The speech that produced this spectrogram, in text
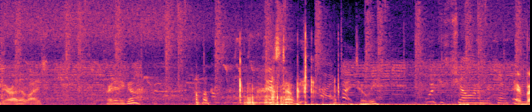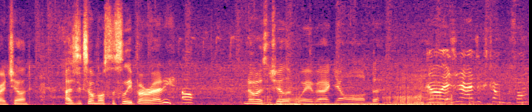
we are otherwise ready to go. Look, it's Toby. Hi, Toby. We're just chilling in the tent. Everybody chilling. Isaac's almost asleep already. Oh. Noah's chilling way back yonder. No, isn't Isaac's turn the phone?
